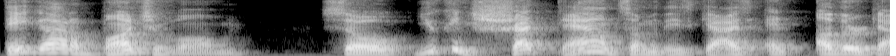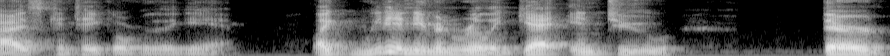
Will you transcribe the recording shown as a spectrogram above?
they got a bunch of them. So you can shut down some of these guys and other guys can take over the game. Like we didn't even really get into their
